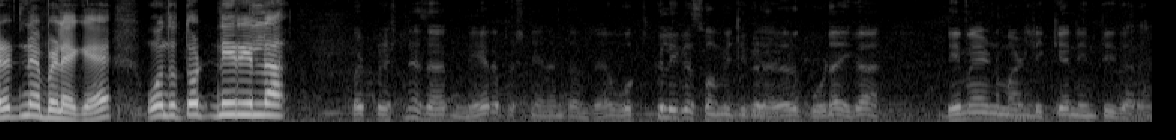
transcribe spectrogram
ಎರಡನೇ ಬೆಳೆಗೆ ಒಂದು ತೊಟ್ಟು ನೀರಿಲ್ಲ. ಬಟ್ ಪ್ರಶ್ನೆ ಸರ್ ನೇರ ಪ್ರಶ್ನೆ ಏನಂತಂದ್ರೆ ಒಕ್ಕಲಿಗ ಸ್ವಾಮೀಜಿಗಳೆಲ್ಲರೂ ಕೂಡ ಈಗ ಡಿಮ್ಯಾಂಡ್ ಮಾಡಲಿಕ್ಕೆ ನಿಂತಿದ್ದಾರೆ.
